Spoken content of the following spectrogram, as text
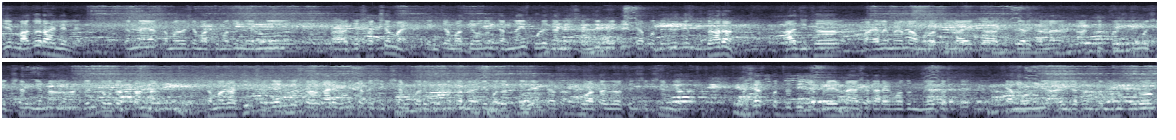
जे मागं राहिलेले आहेत त्यांना या समाजाच्या माध्यमातून ज्यांनी जे सक्षम आहेत त्यांच्या माध्यमातून त्यांनाही पुढे जाण्याची संधी मिळते. त्या पद्धतीचं एक उदाहरण आज इथं पाहायला मिळालं. अमरावतीला एका विद्यार्थ्याला आर्थिक परिस्थितीमुळे शिक्षण घेणं अत्यंत होत असताना समाजातील सगळ्यांनी सहकार्य करून त्याचं शिक्षण परिपूर्ण करण्यासाठी मदत केली आणि त्याचा तो आता व्यवस्थित शिक्षण घेतात अशाच पद्धतीच्या प्रेरणा अशा कार्यक्रमातून मिळत असते. त्यामुळे मी आयोजकांचं मनपूर्वक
